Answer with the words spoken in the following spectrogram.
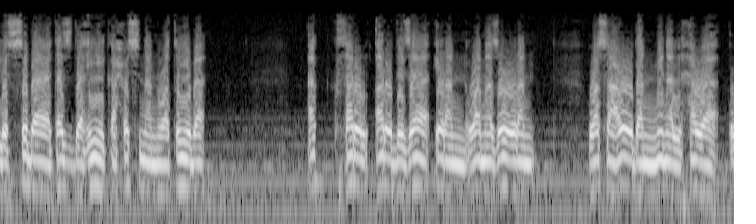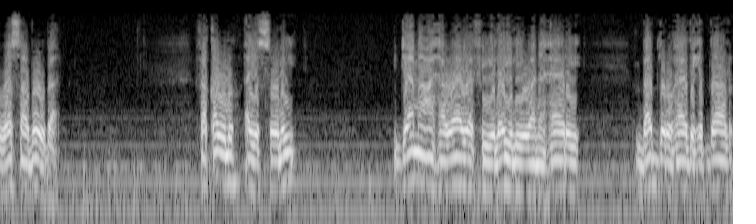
للصبا تزدهيك حسنا وطيبا أكثر الأرض زائرا ومزورا وصعودا من الهوى وصبوبا. فقوله أي الصولي جمع هواي في ليلي ونهاري بدر هذه الدار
